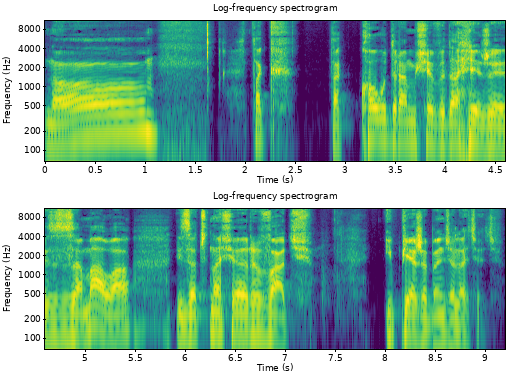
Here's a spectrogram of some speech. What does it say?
no tak ta kołdra mi się wydaje, że jest za mała i zaczyna się rwać i pierze będzie lecieć.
